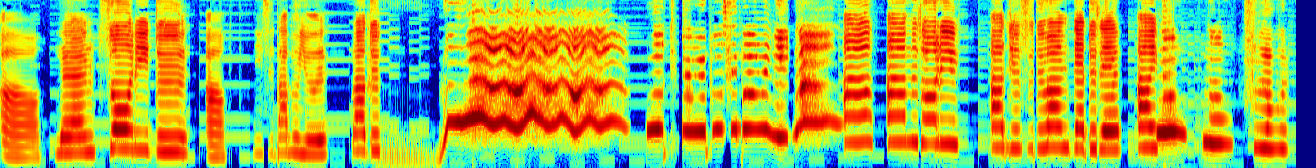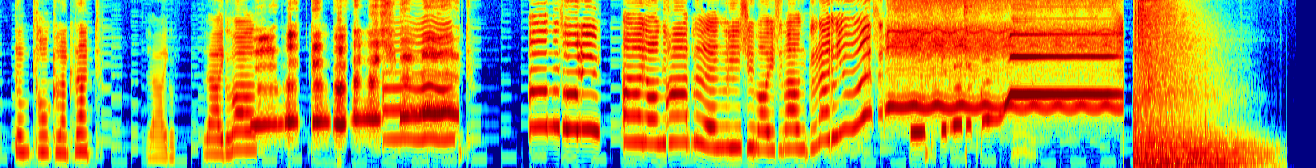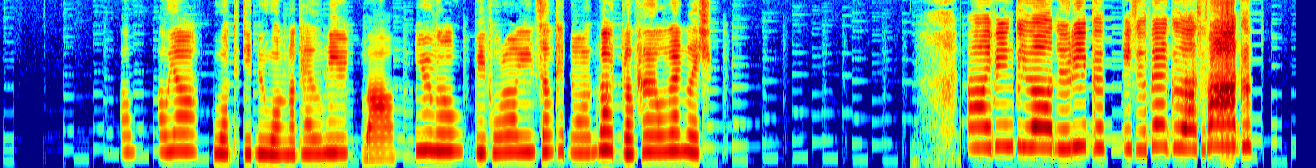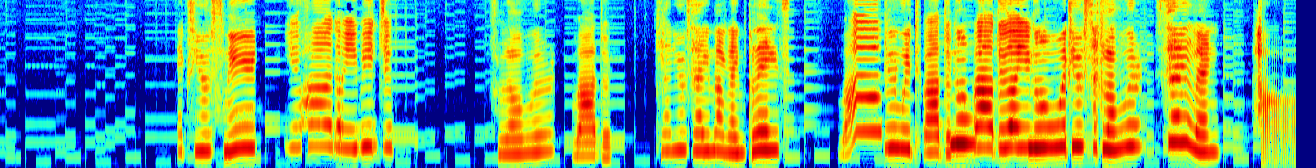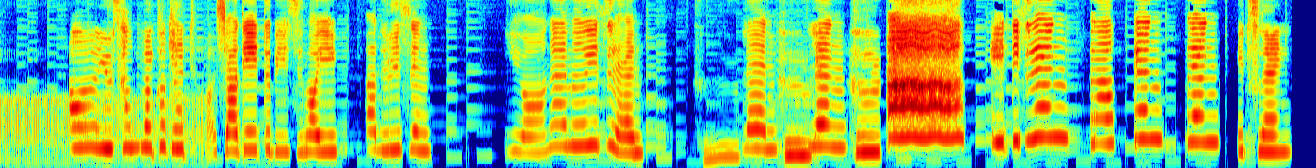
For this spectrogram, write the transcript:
uh, then sorry to, uh, disturb you, but, What terrible ceremony now? uh, I'm sorry. I just wanted to say, I, No, no Flower, don't talk like that. like, like what? I'm sorry. I don't have English voice language. Oh, yeah, what did you wanna tell me? Wow. You know, before I insulted your god of how English. I think your lip is fake as fuck. Excuse me, You had me bitch. Flower, What? can you say my name please? What? Do it. What? No. What I know what you said, Flower. Say then. Oh, you sound like a cat. Shut it be and listen. Your name is Len. Len. Len. Ah! It is Len. Len. Len. It's Lang.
